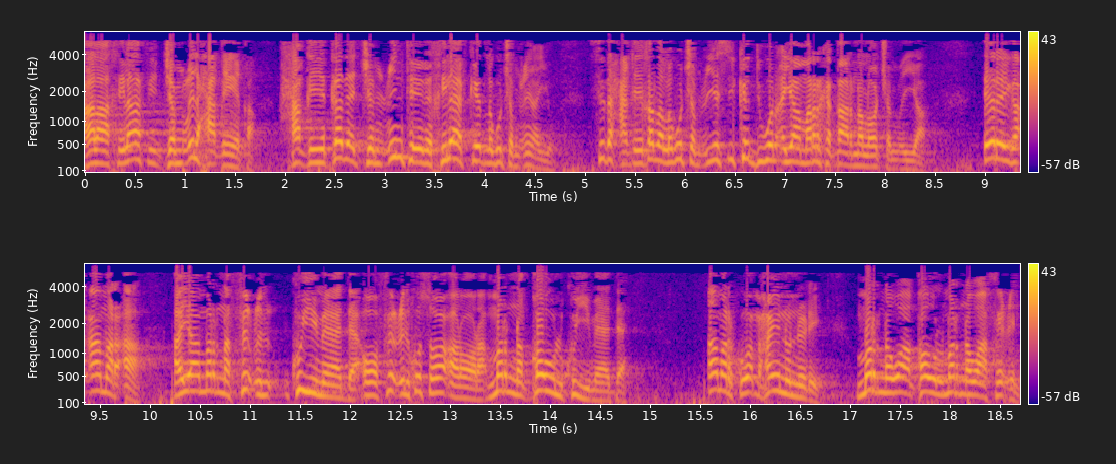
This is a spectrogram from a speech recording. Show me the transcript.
calaa khilaafi jamci lxaqiiqa xaqiiqada jamcinteeda khilaafkeed lagu jamcinayo. Sida xaqiiqada lagu jamciyo si ka duwan ayaa mararka qaarna loo jamciyaa ereyga amar ah ayaa marna ficil ku yimaada oo ficil ku soo aroora marna qowl ku yimaada. Amarku maxaynu nidhi marna waa qowl marna waa ficil.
